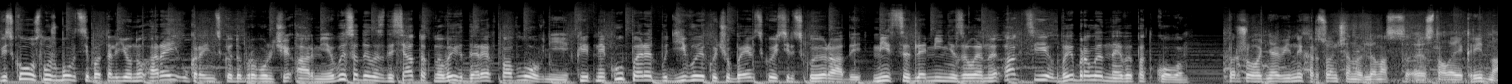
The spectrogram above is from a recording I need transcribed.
військовослужбовці батальйону Арей Української добровольчої армії висадили з десяток нових дерев Павловнії в квітнику перед будівлею Кочубеївської сільської ради. Місце для міні-зеленої акції вибрали не випадково. Першого дня війни Херсонщина для нас е, стала як рідна.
